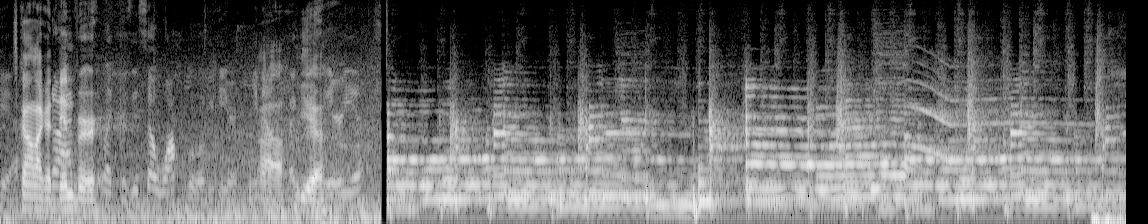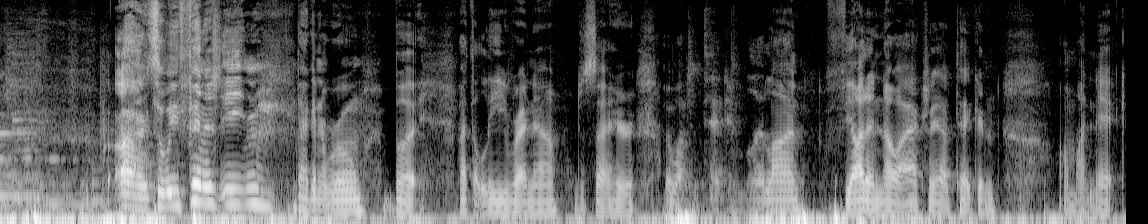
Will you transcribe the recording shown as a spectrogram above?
It's kind of like a No, I'm Denver. just, like, cause it's so walkable over here. You know, Ah, like yeah. All right, so we finished eating. Back in the room, but about to leave right now. Just sat here. I've been watching Tekken Bloodline. If y'all didn't know, I actually have Tekken on my neck.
